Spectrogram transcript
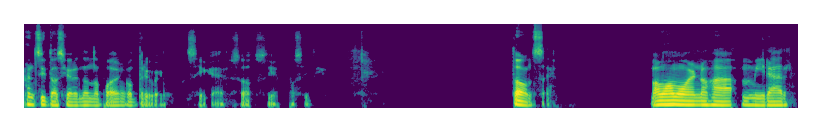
en situaciones donde pueden contribuir. Así que eso sí es positivo. Entonces, vamos a movernos a mirar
